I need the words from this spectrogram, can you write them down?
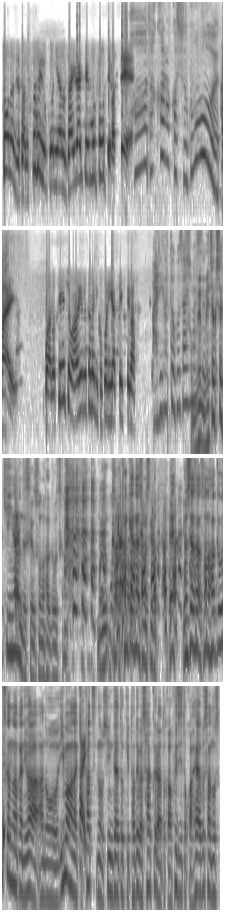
そうなんです。あのすぐ横にあの在来線も通ってまして、はあだからかすごい。はい。もうあのテンションを上げるためにここにやってきてます。ありがとうございます。めめちゃくちゃ気になるんですけど、その博物館。もう関係ないしますけど、え、吉田さん、その博物館の中には、あの、今はなはいきかつての寝台特急、例えば桜とか富士とかはやぶさの展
